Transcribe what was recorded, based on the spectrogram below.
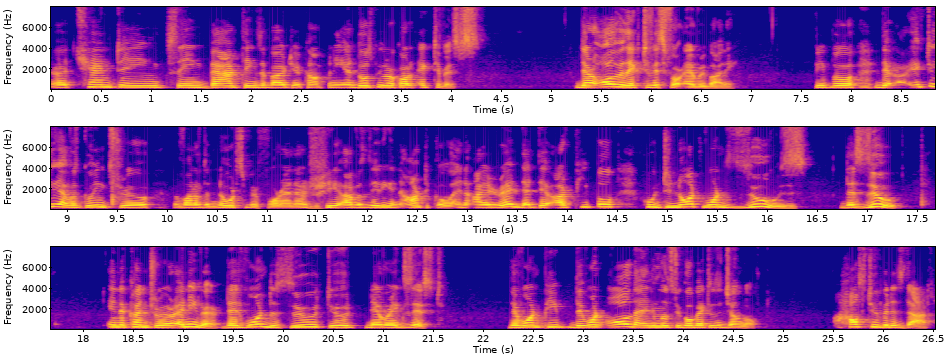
uh, chanting, saying bad things about your company, and those people are called activists they're always activists for everybody. People there actually i was going through one of the notes before and I, re- I was reading an article and i read that there are people who do not want zoos the zoo in a country or anywhere. They want the zoo to never exist. They want people they want all the animals to go back to the jungle. How stupid is that?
